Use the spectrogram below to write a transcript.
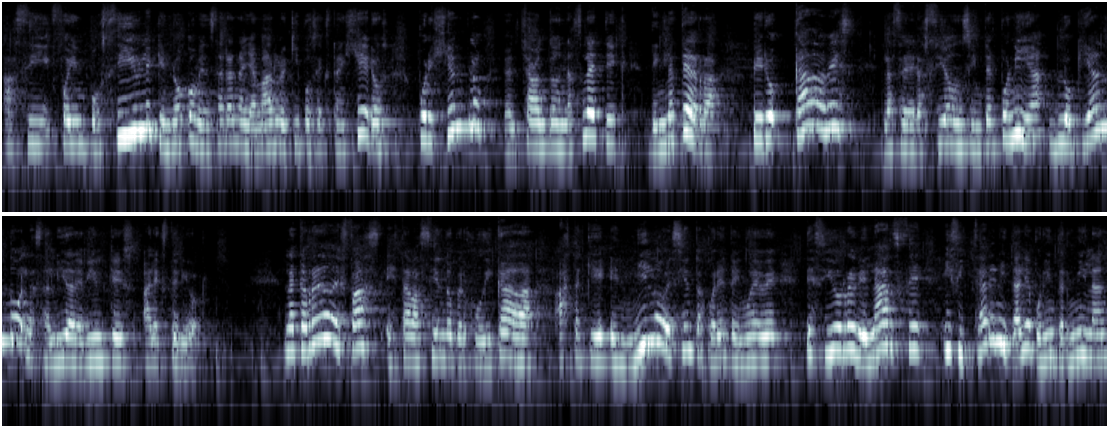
Así fue imposible que no comenzaran a llamarlo equipos extranjeros, por ejemplo el Charlton Athletic de Inglaterra, pero cada vez la federación se interponía bloqueando la salida de Vilkes al exterior. La carrera de Faz estaba siendo perjudicada hasta que en 1949 decidió rebelarse y fichar en Italia por Inter Milan,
